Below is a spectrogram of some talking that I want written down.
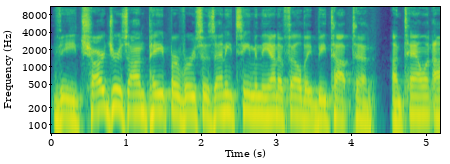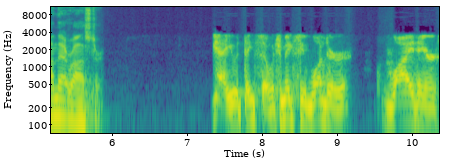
the Chargers on paper versus any team in the NFL, they'd be top ten on talent on that roster. Yeah, you would think so, which makes you wonder why they're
